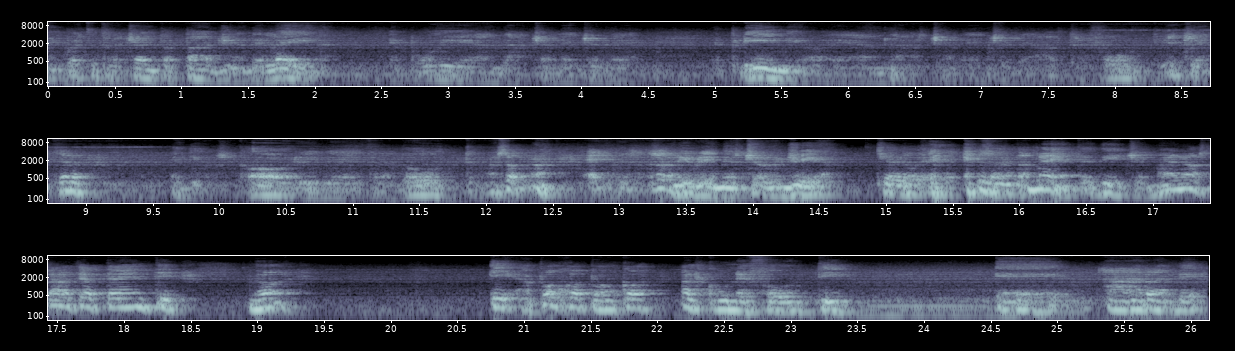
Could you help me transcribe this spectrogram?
in queste 300 pagine dell'Eid, e poi andarci a leggere Plinio e andarci a leggere altre fonti, eccetera, e dico scorride, tradotte, ma eh, sono libri di merceologia Certo. Esattamente, dice, ma non state attenti, no? E a poco a poco alcune fonti eh, arabe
